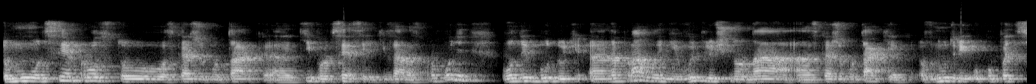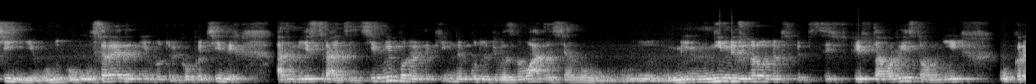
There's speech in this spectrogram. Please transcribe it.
Тому це просто, скажімо так, е, ті процеси, які зараз проходять, вони будуть е, направлені виключно на, е, скажімо так, як внутріокупаційні усередині внутріокупаційних адміністрацій. Ці вибори ніким не будуть визнаватися ну ні міжнародним співтовариством, ні Україною.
